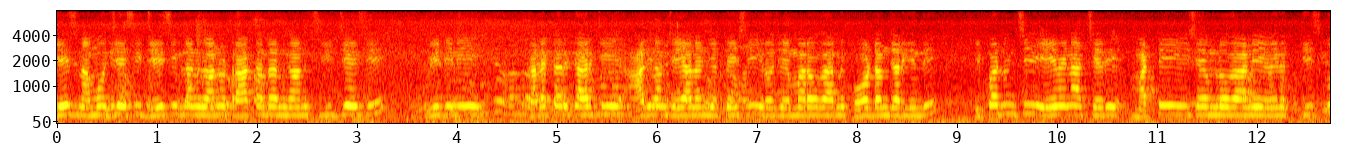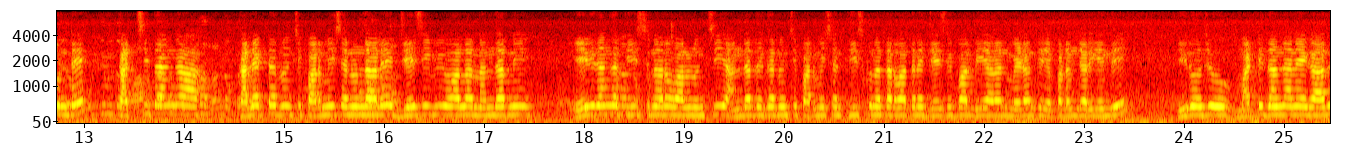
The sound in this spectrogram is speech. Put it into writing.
కేసు నమోదు చేసి జేసీబీలను గాను ట్రాక్టర్లను గాను సీజ్ చేసి వీటిని కలెక్టర్ గారికి ఆధీనం చేయాలని చెప్పేసి ఈరోజు ఎంఆర్ఓ గారిని కోరడం జరిగింది. ఇప్పటి నుంచి ఏవైనా చర్య మట్టి విషయంలో కానీ ఏమైనా తీసుకుంటే ఖచ్చితంగా కలెక్టర్ నుంచి పర్మిషన్ ఉండాలి. జేసీబీ వాళ్ళని ఏ విధంగా తీస్తున్నారో వాళ్ళ నుంచి అందరి దగ్గర నుంచి పర్మిషన్ తీసుకున్న తర్వాతనే జేసీబీ వాళ్ళు తీయాలని మేడంకి చెప్పడం జరిగింది. ఈరోజు మట్టి దందానే కాదు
